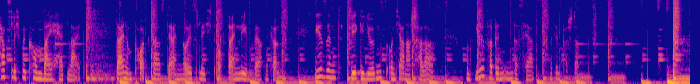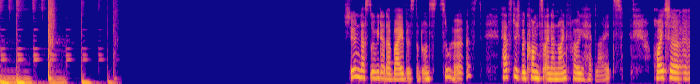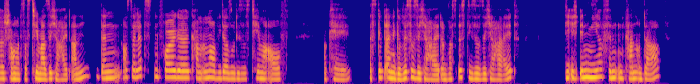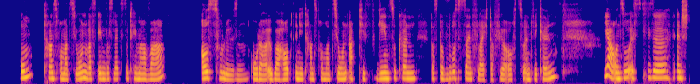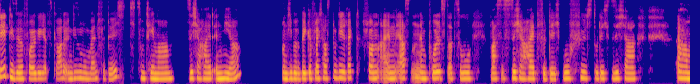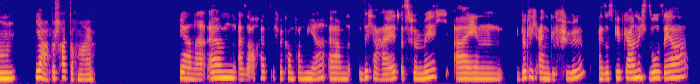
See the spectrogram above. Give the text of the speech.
Herzlich willkommen bei Headlights, deinem Podcast, der ein neues Licht auf dein Leben werfen kann. Wir sind Beke Jürgens und Jana Schaller und wir verbinden das Herz mit dem Verstand. Schön, dass du wieder dabei bist und uns zuhörst. Herzlich willkommen zu einer neuen Folge Headlights. Heute schauen wir uns das Thema Sicherheit an, denn aus der letzten Folge kam immer wieder so dieses Thema auf, okay, es gibt eine gewisse Sicherheit und was ist diese Sicherheit, die ich in mir finden kann und darf, um Transformation, was eben das letzte Thema war, auszulösen oder überhaupt in die Transformation aktiv gehen zu können, das Bewusstsein vielleicht dafür auch zu entwickeln. Ja, und so ist diese, entsteht diese Folge jetzt gerade in diesem Moment für dich zum Thema Sicherheit in mir. Und liebe Beke, vielleicht hast du direkt schon einen ersten Impuls dazu. Was ist Sicherheit für dich? Wo fühlst du dich sicher? Ähm, ja, beschreib doch mal. Gerne. Ähm, also auch herzlich willkommen von mir. Ähm, Sicherheit ist für mich ein wirklich ein Gefühl. Also es geht gar nicht so sehr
